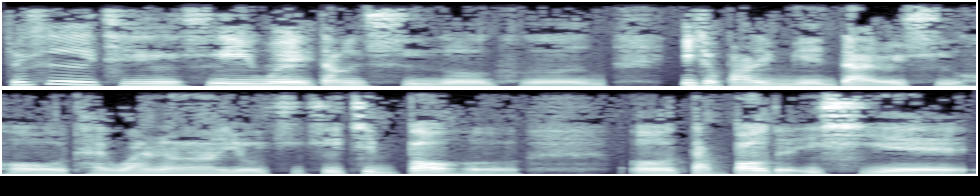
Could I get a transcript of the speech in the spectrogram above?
就是其实是因为当时呢，可能一九八零年代的时候，台湾啊有实施禁报和呃党报的一些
